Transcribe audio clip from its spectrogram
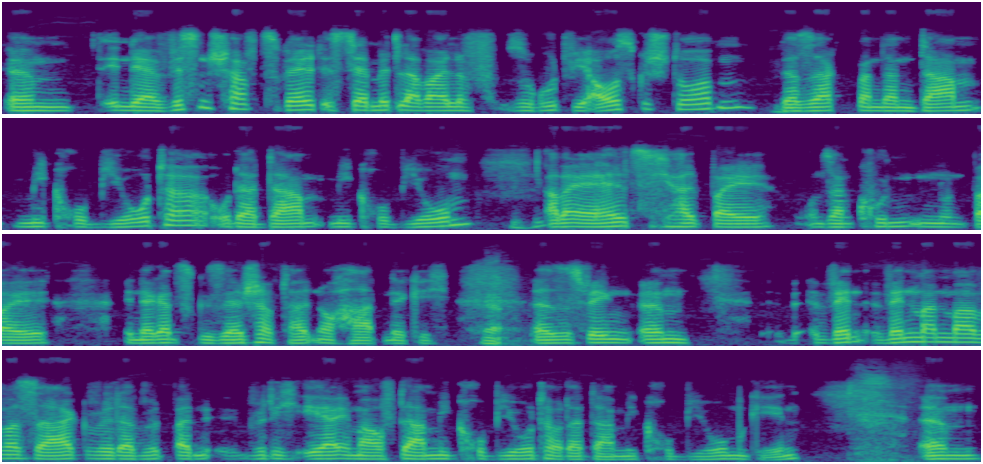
Ähm, in der Wissenschaftswelt ist der mittlerweile so gut wie ausgestorben. Da sagt man dann Darmmikrobiota oder Darmmikrobiom, mhm. aber er hält sich halt bei unseren Kunden und bei in der ganzen Gesellschaft halt noch hartnäckig. Ja. Also deswegen, ähm, wenn, wenn man mal was sagen will, da würde ich eher immer auf Darmmikrobiota oder Darmmikrobiom gehen. Ähm,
